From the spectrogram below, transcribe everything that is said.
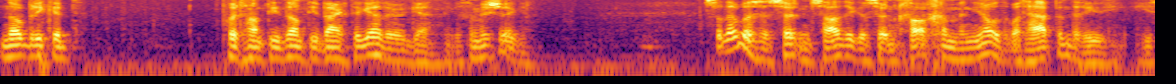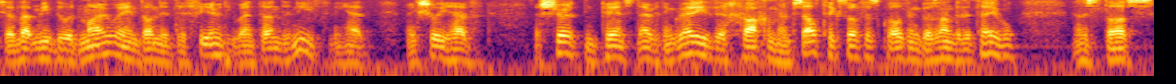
nobody could put Humpty Dumpty back together again. He was a. So there was a certain tzaddik, a certain chacham, and you know what happened? That he, he said, let me do it my way and don't interfere. And he went underneath and he had, make sure you have a shirt and pants and everything ready. The chacham himself takes off his clothing, goes under the table, and starts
